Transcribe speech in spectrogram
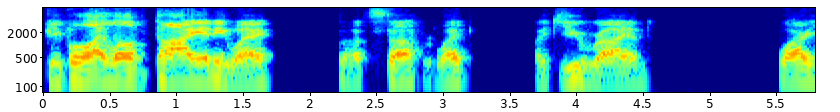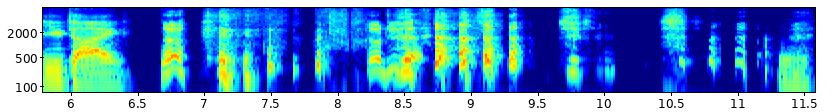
People I love die anyway. So That stuff, like like you, Ryan. Why are you dying? No, don't do that.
